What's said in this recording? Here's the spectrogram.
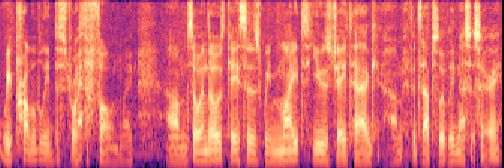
we probably destroy the phone. Like, um, so in those cases, we might use JTAG um, if it's absolutely necessary.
